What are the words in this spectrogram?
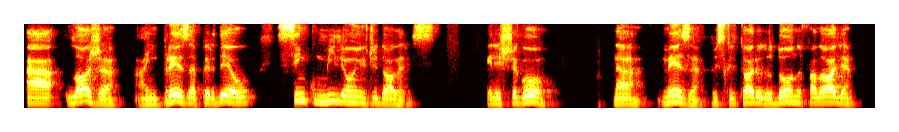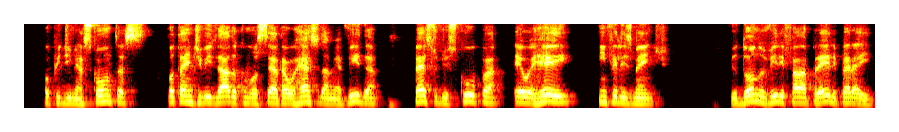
a loja, a empresa perdeu 5 milhões de dólares. Ele chegou na mesa do escritório do dono e Olha, vou pedir minhas contas, vou estar endividado com você até o resto da minha vida, peço desculpa, eu errei, infelizmente. E o dono vira e fala para ele: Peraí,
